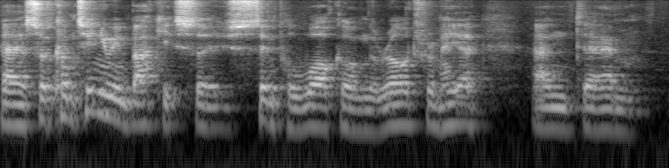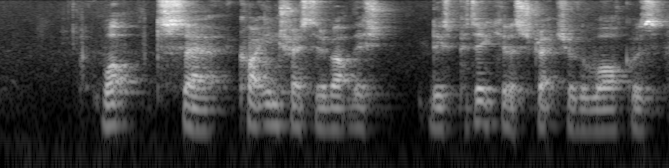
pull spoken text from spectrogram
Uh, so continuing back, it's a simple walk along the road from here, and um, what's uh, quite interesting about this this particular stretch of the walk was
